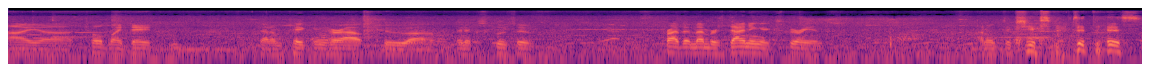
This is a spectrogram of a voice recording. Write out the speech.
I uh, told my date that I'm taking her out to uh, an exclusive private members dining experience. I don't think she expected this.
